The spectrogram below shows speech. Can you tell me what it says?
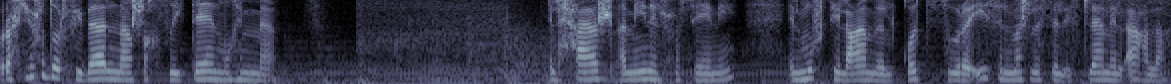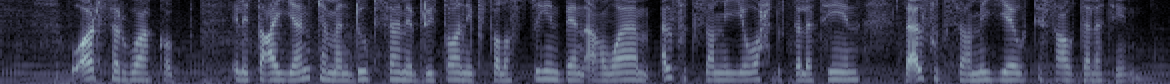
ورح يحضر في بالنا شخصيتين مهمات. الحاج أمين الحسيني المفتي العام للقدس ورئيس المجلس الإسلامي الأعلى. وآرثر واكوب اللي تعين كمندوب سامي بريطاني بفلسطين بين أعوام 1931 ل 1939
